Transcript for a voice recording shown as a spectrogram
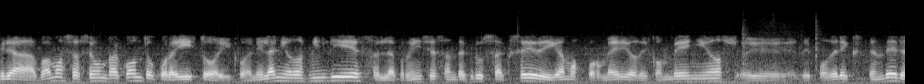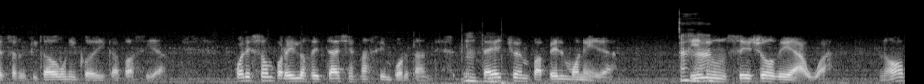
Mira, vamos a hacer un raconto por ahí histórico. En el año 2010, la provincia de Santa Cruz accede, digamos, por medio de convenios, eh, de poder extender el certificado único de discapacidad. ¿Cuáles son por ahí los detalles más importantes? Está hecho en papel moneda, tiene un sello de agua, ¿no?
